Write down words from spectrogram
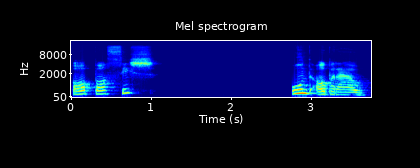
anpassest und aber auch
